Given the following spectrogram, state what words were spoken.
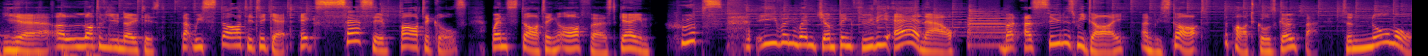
Yeah, a lot of you noticed that we started to get excessive particles when starting our first game. Whoops, even when jumping through the air now. But as soon as we die and we start, the particles go back to normal.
